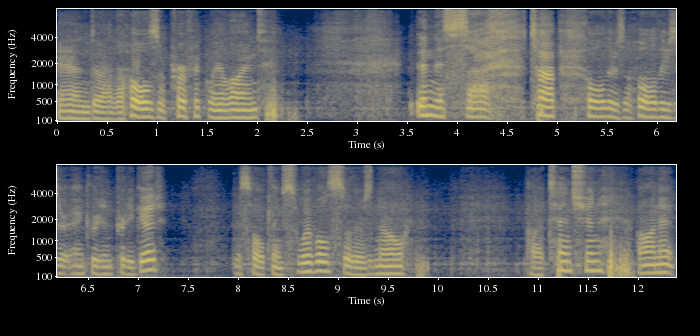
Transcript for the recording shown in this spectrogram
And uh, the holes are perfectly aligned. In this uh, top hole, there's a hole. These are anchored in pretty good. This whole thing swivels, so there's no uh, tension on it.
